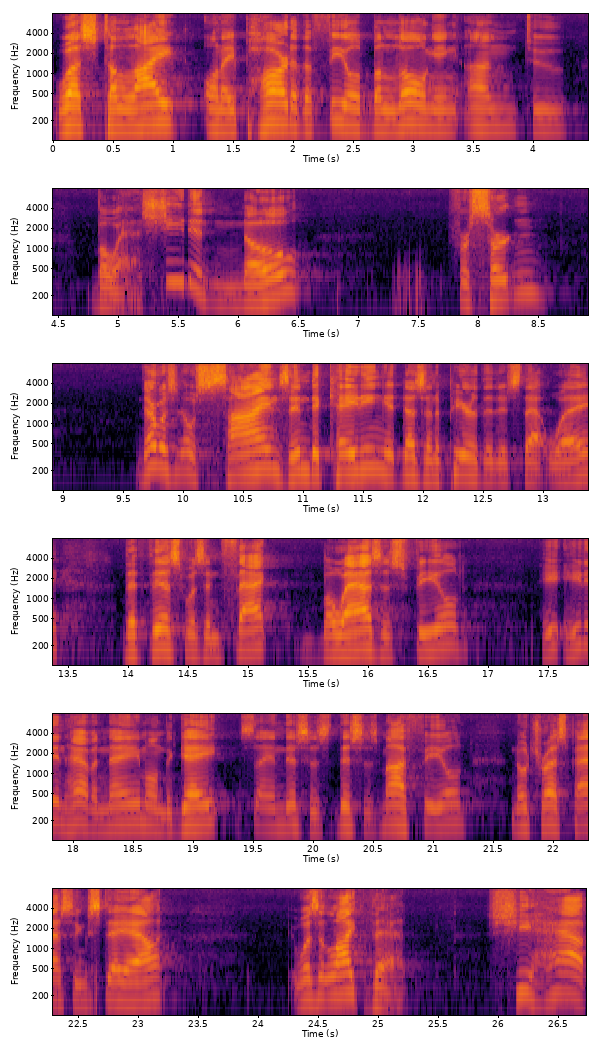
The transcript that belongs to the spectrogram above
was to light on a part of the field belonging unto Boaz. She didn't know for certain there was no signs indicating, it doesn't appear that it's that way, that this was in fact Boaz's field. He, he didn't have a name on the gate saying, this is, this is my field, no trespassing, stay out. It wasn't like that. She had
